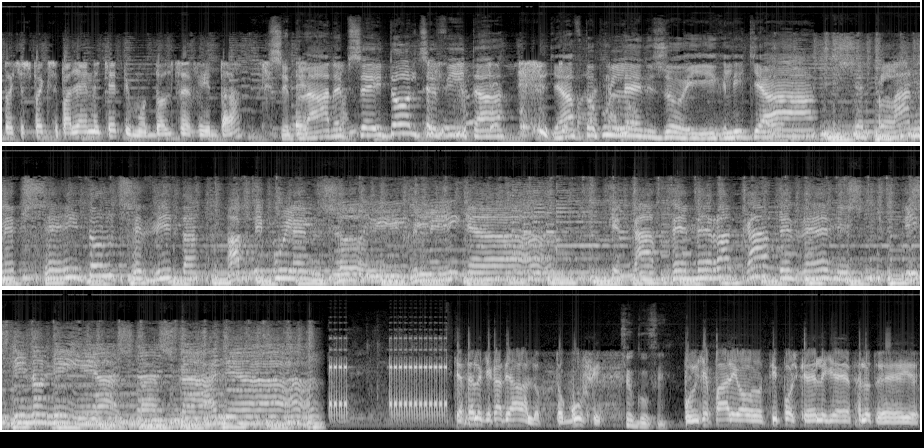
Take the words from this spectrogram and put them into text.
Το έχεις παίξει παλιά, είναι και έτοιμο. Dolce Vita. Σε πλάνεψε η Dolce Vita και αυτό που λένε ζωή γλυκιά. Σε πλάνεψε η Dolce Vita Αυτή που λένε ζωή γλυκιά Και κάθε μέρα κατεβαίνεις Της κοινωνίας στα σκαλιά Και θέλω και κάτι άλλο. Το γκούφι. Ποιο γκούφι. Που είχε πάρει ο τύπος και έλεγε Θέλω το, ε,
